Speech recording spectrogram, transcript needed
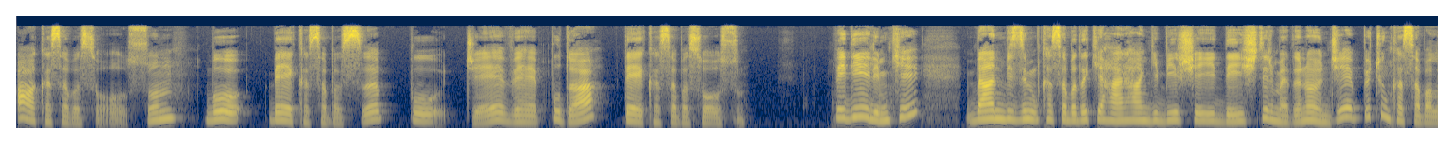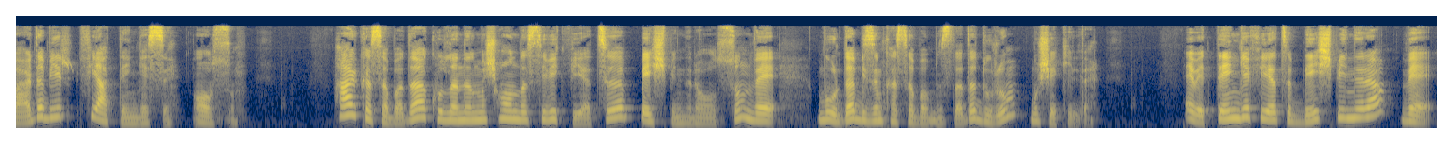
A kasabası olsun, bu B kasabası, bu C ve bu da D kasabası olsun. Ve diyelim ki ben bizim kasabadaki herhangi bir şeyi değiştirmeden önce bütün kasabalarda bir fiyat dengesi olsun. Her kasabada kullanılmış Honda Civic fiyatı 5000 lira olsun ve burada bizim kasabamızda da durum bu şekilde. Evet, denge fiyatı 5000 lira ve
